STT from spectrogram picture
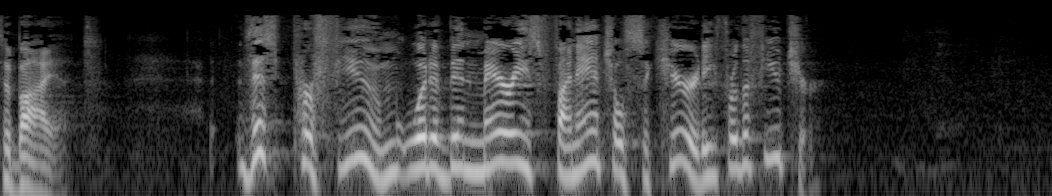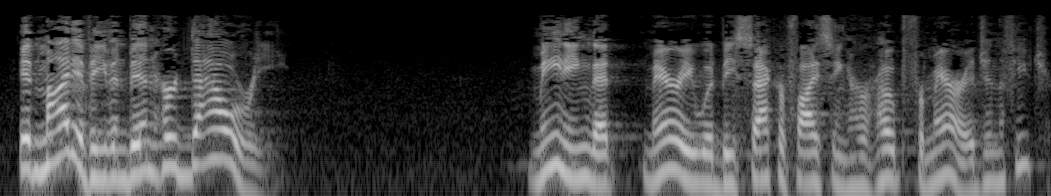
to buy it. This perfume would have been Mary's financial security for the future. It might have even been her dowry, meaning that Mary would be sacrificing her hope for marriage in the future.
